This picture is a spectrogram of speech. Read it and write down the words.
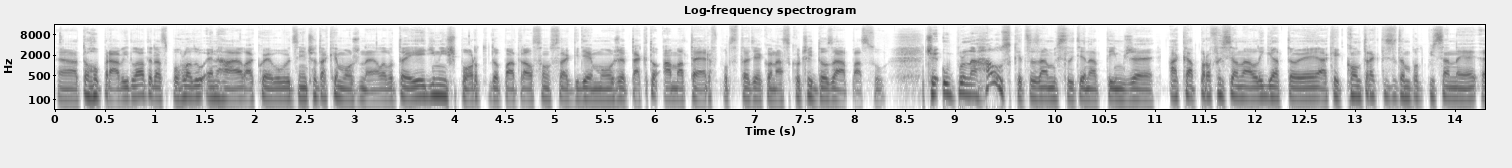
a, toho pravidla, teda z pohľadu NHL, ako je vôbec niečo také možné, lebo to je jediný šport, dopátral som sa, kde môže takto amatér v podstate ako naskočiť do zápasu. Čo je úplná halus, keď sa zamyslíte nad tým, že aká profesionálna liga to je, aké kontrakty sú tam podpísané, e,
